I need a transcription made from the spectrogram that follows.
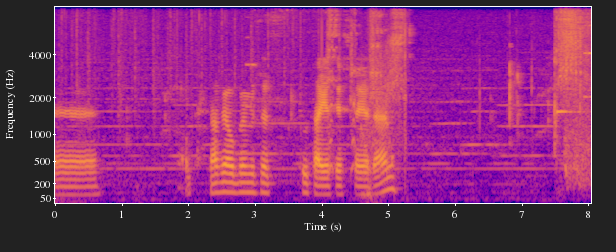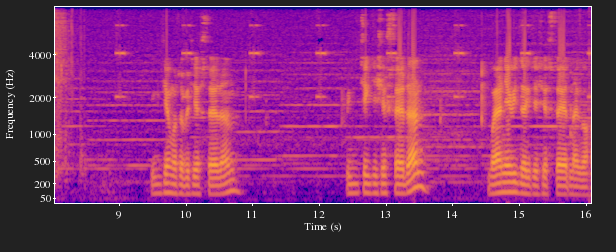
Eee, obstawiałbym, że tutaj jest jeszcze jeden. Gdzie może być jeszcze jeden? Widzicie gdzieś jeszcze jeden? Bo ja nie widzę gdzieś jeszcze jednego.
